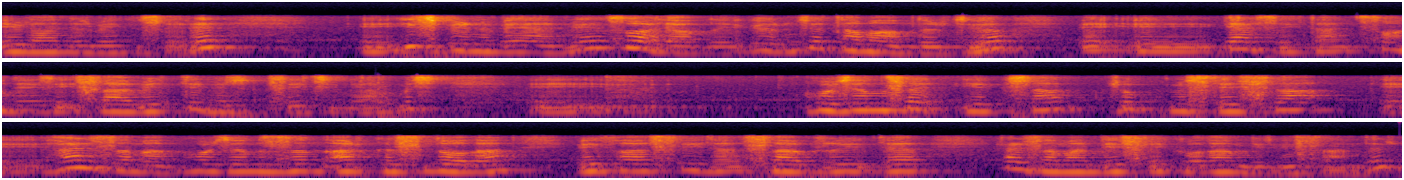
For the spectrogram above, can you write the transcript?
evlendirmek üzere. E, hiçbirini beğenmiyor. Zuhal ablayı görünce tamamdır diyor. Ve e, gerçekten son derece isabetli bir seçim yapmış. E, hocamıza yakışan çok müstesna e, her zaman hocamızın arkasında olan vefasıyla, sabrıyla her zaman destek olan bir insandır.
